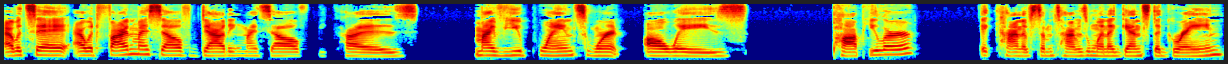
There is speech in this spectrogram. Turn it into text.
I would say I would find myself doubting myself because my viewpoints weren't always popular. It kind of sometimes went against the grain.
